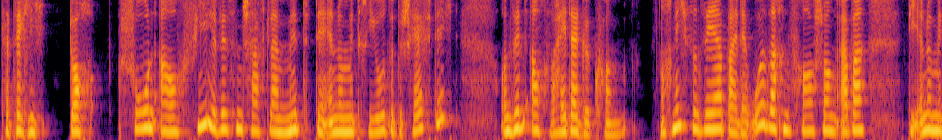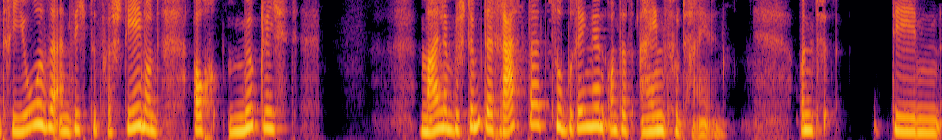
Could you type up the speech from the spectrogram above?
tatsächlich doch schon auch viele Wissenschaftler mit der Endometriose beschäftigt und sind auch weitergekommen. Noch nicht so sehr bei der Ursachenforschung, aber die Endometriose an sich zu verstehen und auch möglichst mal in bestimmte Raster zu bringen und das einzuteilen. Und den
